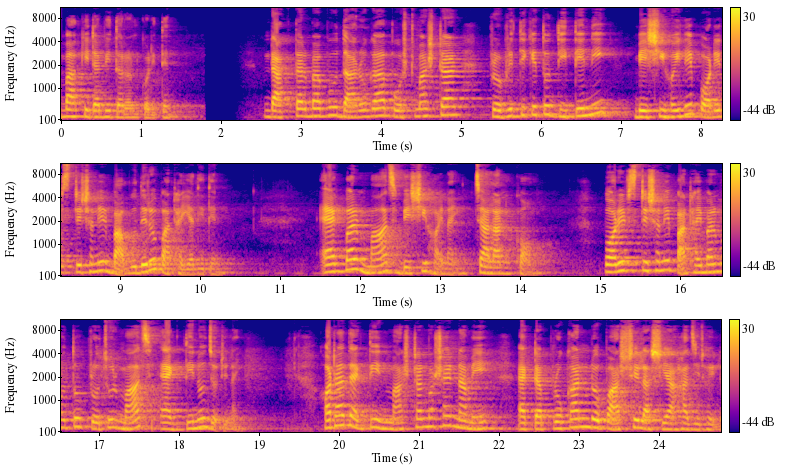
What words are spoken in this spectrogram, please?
বাকিটা বিতরণ করিতেন। ডাক্তারবাবু, দারোগা, পোস্টমাস্টার প্রভৃতিকে তো দিতেনই, বেশি হইলে পরের স্টেশনের বাবুদেরও পাঠাইয়া দিতেন। একবার মাছ বেশি হয় নাই, চালান কম। পরের স্টেশনে পাঠাইবার মতো প্রচুর মাছ একদিনও জোটে নাই। হঠাৎ একদিন মাস্টারমশাইয়ের নামে একটা প্রকাণ্ড পার্সেল আসিয়া হাজির হইল।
